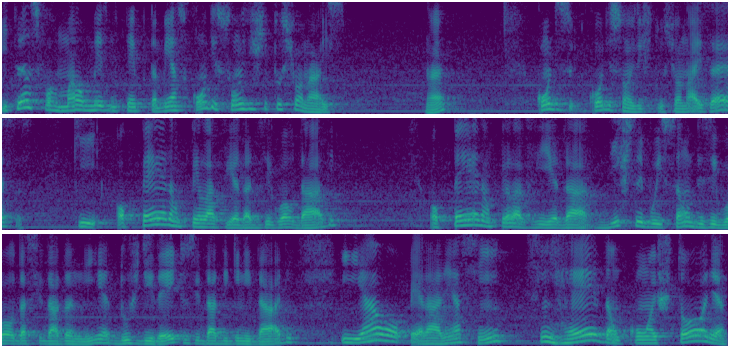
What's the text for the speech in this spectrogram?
e transformar ao mesmo tempo também as condições institucionais. Né? Condições institucionais essas que operam pela via da desigualdade operam pela via da distribuição desigual da cidadania, dos direitos e da dignidade, e ao operarem assim, se enredam com a história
